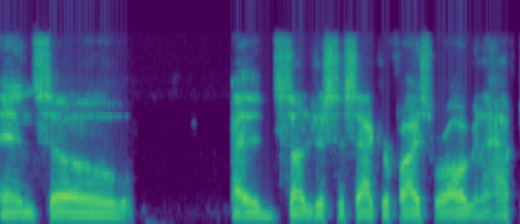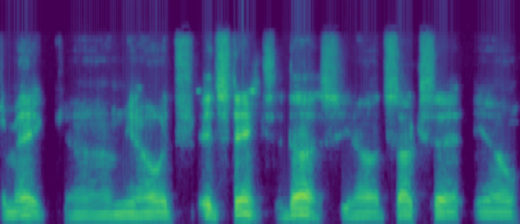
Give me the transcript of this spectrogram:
and so, it's not just a sacrifice we're all going to have to make. Um, you know, it's it stinks. It does. You know, it sucks that you know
